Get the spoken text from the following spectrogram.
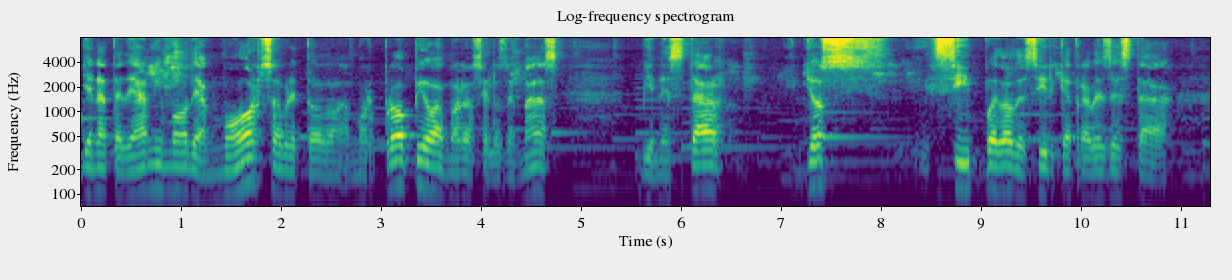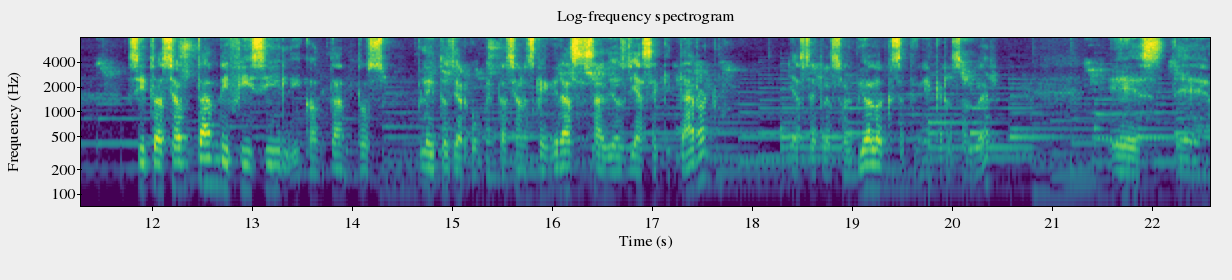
llénate de ánimo, de amor sobre todo, amor propio, amor hacia los demás, bienestar. Yo sí puedo decir que a través de esta situación tan difícil y con tantos pleitos y argumentaciones que gracias a Dios ya se quitaron, ya se resolvió lo que se tenía que resolver, este,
